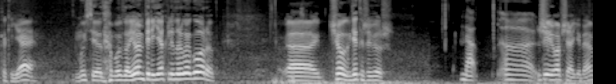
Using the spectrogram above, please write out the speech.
как и я. Мы все мы вдвоем переехали в другой город. А, чё, где ты живешь? Да. Э, Ты в общаге, да?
